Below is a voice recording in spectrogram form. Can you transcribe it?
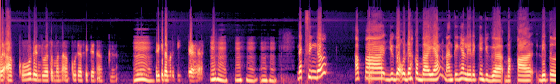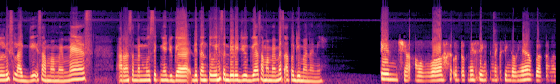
oleh aku dan dua teman aku David dan Aga. Hmm. Jadi kita bertiga. Mm-hmm, mm-hmm, mm-hmm. Next single apa juga udah kebayang nantinya liriknya juga bakal ditulis lagi sama Memes, aransemen musiknya juga ditentuin sendiri juga sama Memes atau gimana nih? Insya Allah untuk next, sing- next singlenya bakal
